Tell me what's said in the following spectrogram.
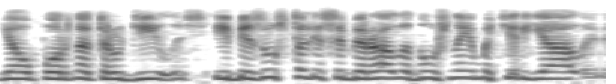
Я упорно трудилась и без устали собирала нужные материалы.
